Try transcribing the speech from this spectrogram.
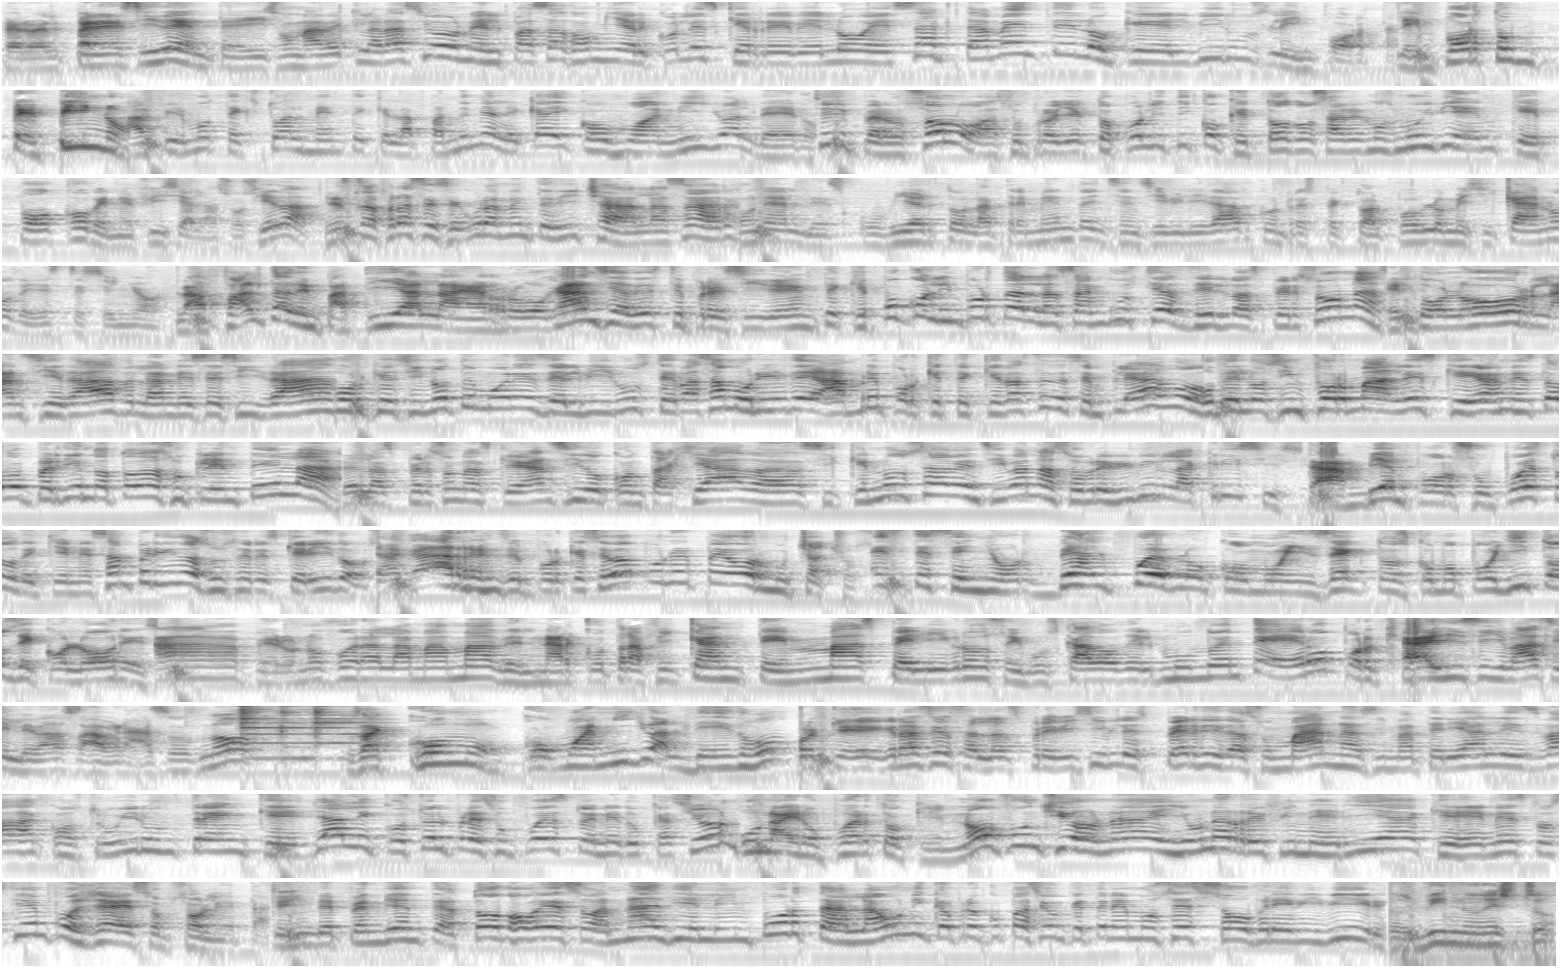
pero el presidente hizo una declaración el pasado miércoles que reveló exactamente lo que el virus le importa. Le importa un pepino. Afirmó textualmente que la pandemia le cae como anillo al dedo. Sí, pero solo a su proyecto político que todos sabemos muy bien que poco beneficia a la sociedad. Esta frase seguramente dicha al azar pone al descubierto la tremenda insensibilidad con respecto al pueblo mexicano de este señor. La falta de empatía, la arrogancia de este presidente que poco le importan las angustias de las personas, el dolor, la ansiedad, la necesidad, porque si no te mueres del virus te vas a morir de hambre porque te quedaste desempleado, o de los informales que han estado perdiendo a toda su clientela, de las personas que han sido contagiadas y que no saben si van a sobrevivir la crisis. También, por supuesto, de quienes han perdido a sus seres queridos. Agárrense porque se va a poner peor, muchachos. Este señor ve al pueblo como insectos, como pollitos de colores. Ah, pero no fuera la mamá del narcotraficante más peligroso y buscado del mundo entero, porque ahí sí vas y le das abrazos, ¿no? O sea, ¿cómo? ¿Como anillo al dedo? Porque gracias a las previsibles pérdidas humanas y materiales va a construir un tren que ya le costó el presupuesto en educación, un aeropuerto que no funciona y una refinería que en estos tiempos ya es obsoleta. Que independiente a todo eso, a nadie le importa. La única preocupación que tenemos es sobrevivir. Nos vino esto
